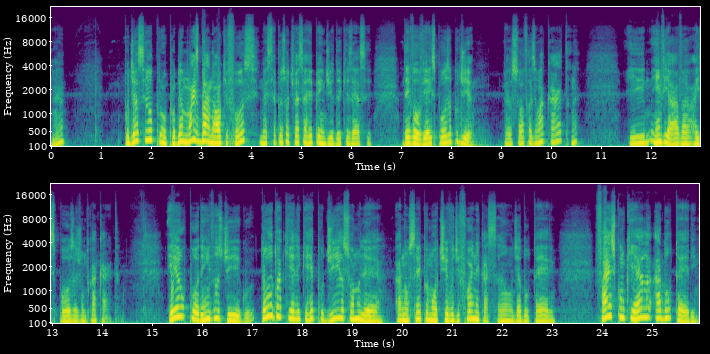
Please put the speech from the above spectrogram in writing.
Né? Podia ser o, problema mais banal que fosse, mas se a pessoa tivesse arrependida e quisesse devolver a esposa, podia. Era só fazer uma carta, né? E enviava a esposa junto com a carta. Eu, porém, vos digo: todo aquele que repudia sua mulher, a não ser por motivo de fornicação, de adultério, faz com que ela adultere.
